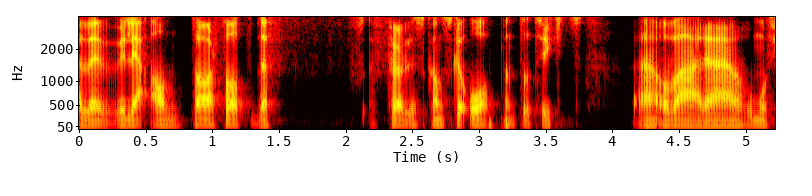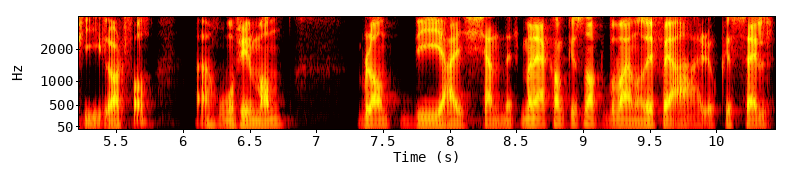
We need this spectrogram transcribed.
Eller vil jeg anta hvert fall at det føles ganske åpent og trygt Eh, å være homofil, i hvert fall. Eh, homofil mann. Blant de jeg kjenner. Men jeg kan ikke snakke på vegne av de, for jeg er jo ikke selv.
